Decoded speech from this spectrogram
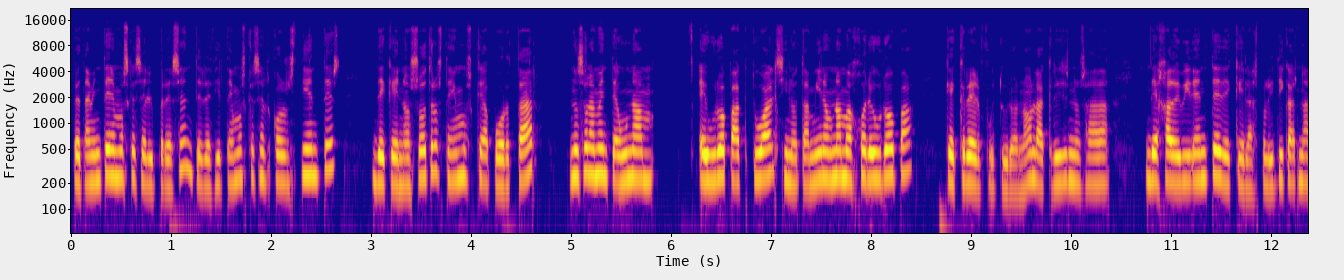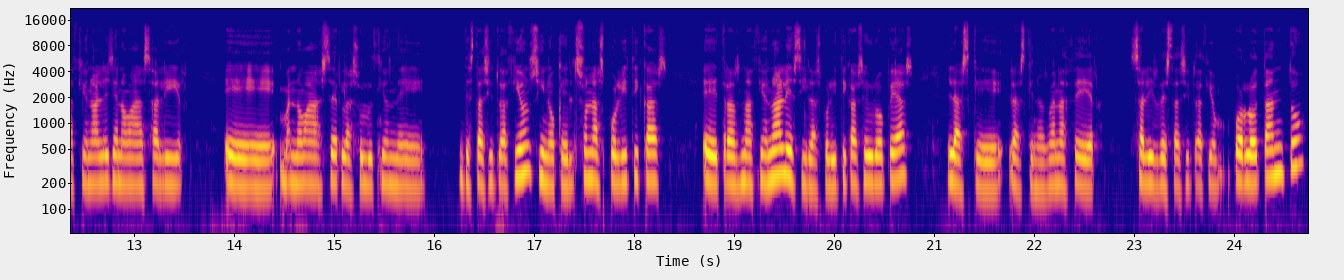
pero también tenemos que ser el presente, es decir, tenemos que ser conscientes de que nosotros tenemos que aportar no solamente a una Europa actual, sino también a una mejor Europa que cree el futuro. ¿no? La crisis nos ha dejado evidente de que las políticas nacionales ya no van a salir, eh, no van a ser la solución de, esta situación, sino que son las políticas eh, transnacionales y las políticas europeas las que, las que nos van a hacer salir de esta situación. Por lo tanto,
